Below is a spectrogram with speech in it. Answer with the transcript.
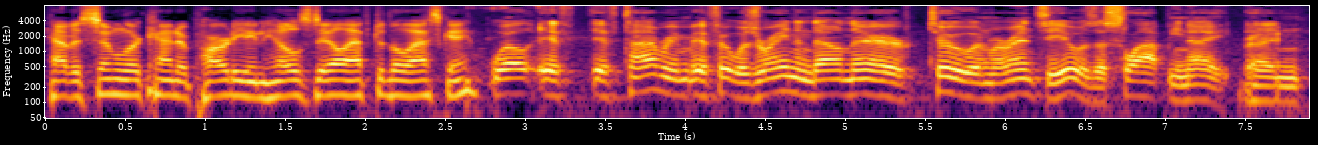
have a similar kind of party in Hillsdale after the last game? Well, if if Tom, if it was raining down there too in Morenci, it was a sloppy night, right. and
